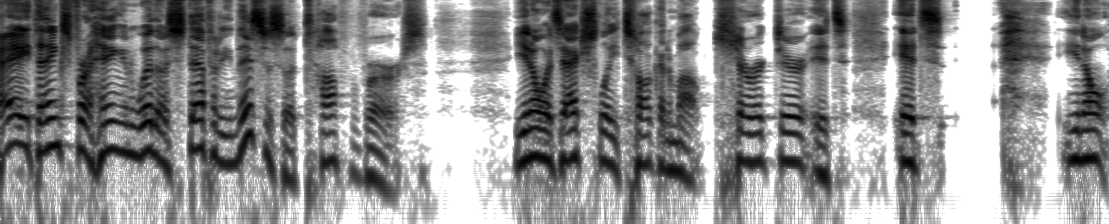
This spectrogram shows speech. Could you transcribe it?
Hey, thanks for hanging with us, Stephanie. This is a tough verse. You know, it's actually talking about character. It's it's you know,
